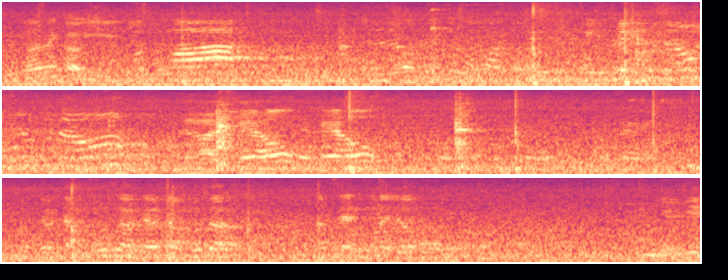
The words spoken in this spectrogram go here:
而家呢球贏。幾好幾好。有陣補上，有陣補上，阿醒睇咗。要幾多萬子？要幾多萬子？要幾多萬子？出得出得一個出，嗰人幾好。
